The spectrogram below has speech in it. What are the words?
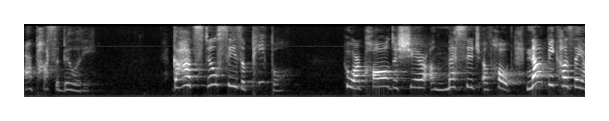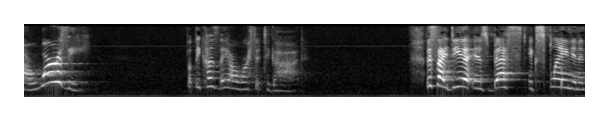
our possibility. God still sees a people who are called to share a message of hope, not because they are worthy, but because they are worth it to God. This idea is best explained in an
